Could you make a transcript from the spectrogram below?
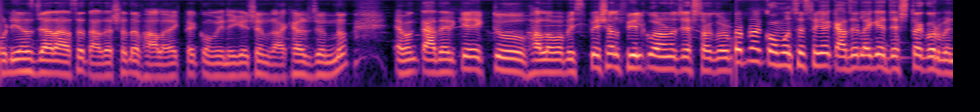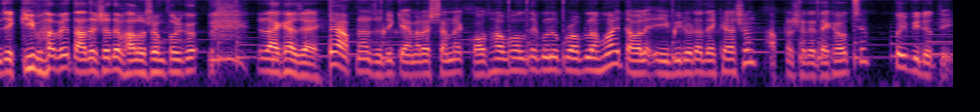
অডিয়েন্স যারা আছে, তাদের সাথে ভালো একটা কমিউনিকেশন রাখার জন্য এবং তাদেরকে একটু ভালোভাবে স্পেশাল ফিল করানোর চেষ্টা করবেন। আপনার কমন সেন্সটাকে কাজে লাগিয়ে চেষ্টা করবেন যে কীভাবে তাদের সাথে ভালো সম্পর্ক রাখা যায়। আপনার যদি ক্যামেরার সামনে কথা বলতে কোনো প্রবলেম হয়, তাহলে এই ভিডিওটা দেখে আসুন। আপনার সাথে দেখা হচ্ছে ওই ভিডিওতেই।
